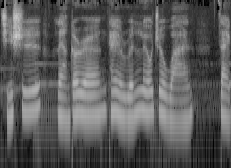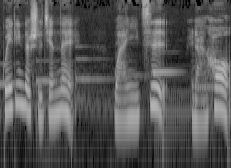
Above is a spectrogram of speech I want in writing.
其实两个人可以轮流着玩，在规定的时间内玩一次，然后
